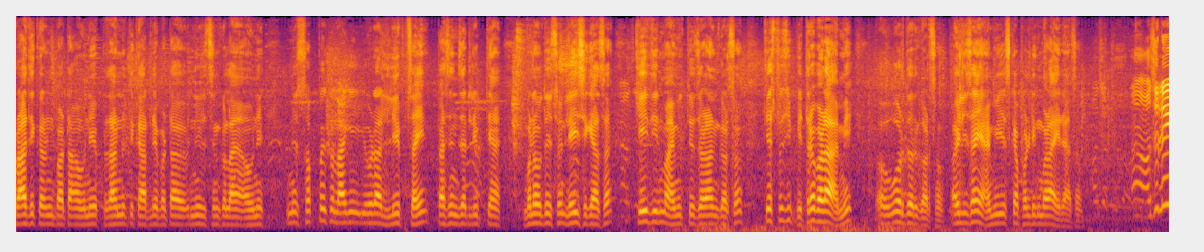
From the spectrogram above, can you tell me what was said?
प्राधिकरणबाट आउने प्रधानमन्त्री कार्यालयबाट निर्देशनको लागि आउने यिनी सबैको लागि एउटा लिफ्ट चाहिँ प्यासेन्जर लिफ्ट त्यहाँ बनाउँदैछौँ ल्याइसकेका छ। केही दिनमा हामी त्यो जडान गर्छौँ। त्यसपछि भित्रबाट हामी ओहोरदोहोर गर्छौँ। अहिले चाहिँ हामी यसका फोल्डिङबाट आइरहेछौँ। हजुरले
